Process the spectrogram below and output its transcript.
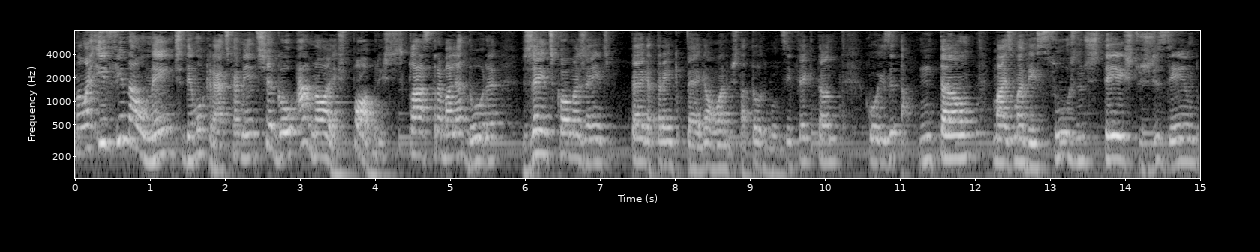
não é? E finalmente, democraticamente, chegou a nós, pobres, classe trabalhadora, gente como a gente, pega trem, que pega ônibus, está todo mundo se infectando, coisa e tal. Então, mais uma vez, surgem os textos dizendo,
